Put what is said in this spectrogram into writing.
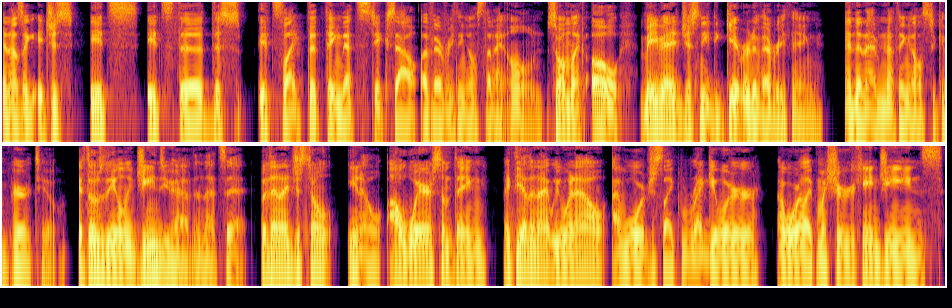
And I was like, it just, it's, it's the, this, it's like the thing that sticks out of everything else that I own. So I'm like, oh, maybe I just need to get rid of everything. And then I have nothing else to compare it to. If those are the only jeans you have, then that's it. But then I just don't, you know, I'll wear something like the other night we went out, I wore just like regular, I wore like my sugarcane jeans,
